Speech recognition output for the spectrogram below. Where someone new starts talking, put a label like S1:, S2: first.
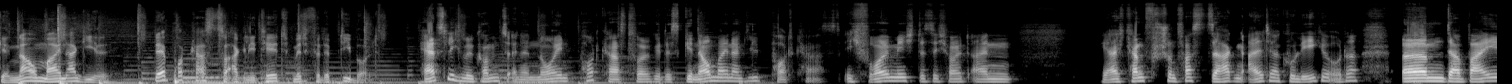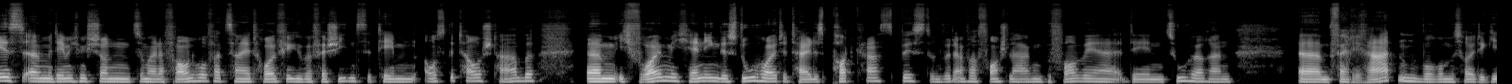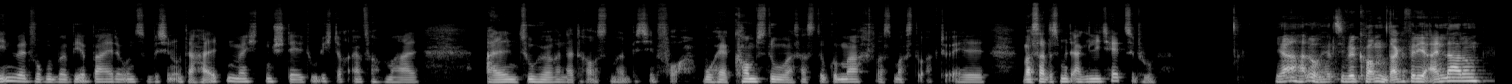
S1: Genau mein Agil, der Podcast zur Agilität mit Philipp Diebold.
S2: Herzlich willkommen zu einer neuen Podcast-Folge des Genau mein Agil Podcasts. Ich freue mich, dass ich heute einen, ja, ich kann schon fast sagen, alter Kollege, oder? Ähm, dabei ist, äh, mit dem ich mich schon zu meiner Fraunhofer-Zeit häufig über verschiedenste Themen ausgetauscht habe. Ähm, ich freue mich, Henning, dass du heute Teil des Podcasts bist und würde einfach vorschlagen, bevor wir den Zuhörern ähm, verraten, worum es heute gehen wird, worüber wir beide uns ein bisschen unterhalten möchten. Stell du dich doch einfach mal allen Zuhörern da draußen mal ein bisschen vor. Woher kommst du? Was hast du gemacht? Was machst du aktuell? Was hat es mit Agilität zu tun?
S3: Ja, hallo, herzlich willkommen. Danke für die Einladung.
